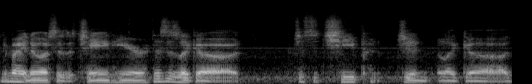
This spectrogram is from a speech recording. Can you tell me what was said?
You might notice there's a chain here. This is like a just a cheap gin, like a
